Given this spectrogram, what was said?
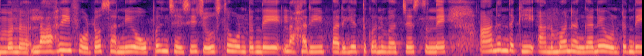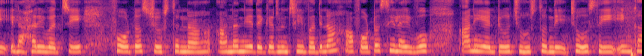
మన లహరి ఫొటోస్ అన్నీ ఓపెన్ చేసి చూస్తూ ఉంటుంది. లహరి పరిగెత్తుకొని వచ్చేస్తుంది. ఆనందకి అనుమానంగానే ఉంటుంది. లహరి వచ్చి ఫో ఫొటోస్ చూస్తున్న అనన్య దగ్గర నుంచి వదిన ఆ ఫొటోస్ ఇలా ఇవ్వు అని అంటూ చూస్తుంది. చూసి ఇంకా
